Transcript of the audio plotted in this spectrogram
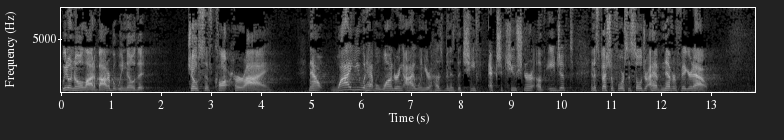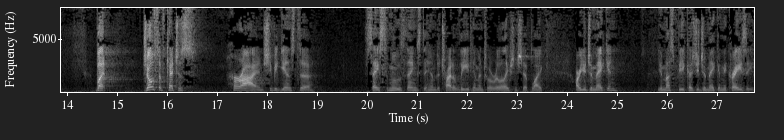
We don't know a lot about her, but we know that Joseph caught her eye now, why you would have a wandering eye when your husband is the chief executioner of Egypt and a special forces soldier, I have never figured out. But Joseph catches her eye and she begins to say smooth things to him to try to lead him into a relationship like, Are you Jamaican? You must be because you're Jamaican me crazy.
